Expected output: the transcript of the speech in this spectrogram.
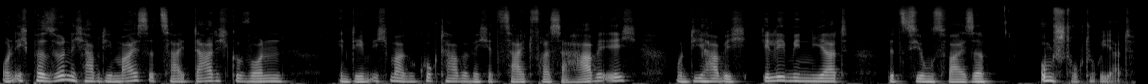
Und ich persönlich habe die meiste Zeit dadurch gewonnen, indem ich mal geguckt habe, welche Zeitfresser habe ich und die habe ich eliminiert bzw. umstrukturiert.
